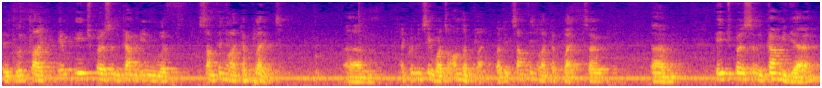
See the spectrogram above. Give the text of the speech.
it looked like if each person come in with something like a plate. Um, I couldn't see what's on the plate, but it's something like a plate. So um, each person come here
